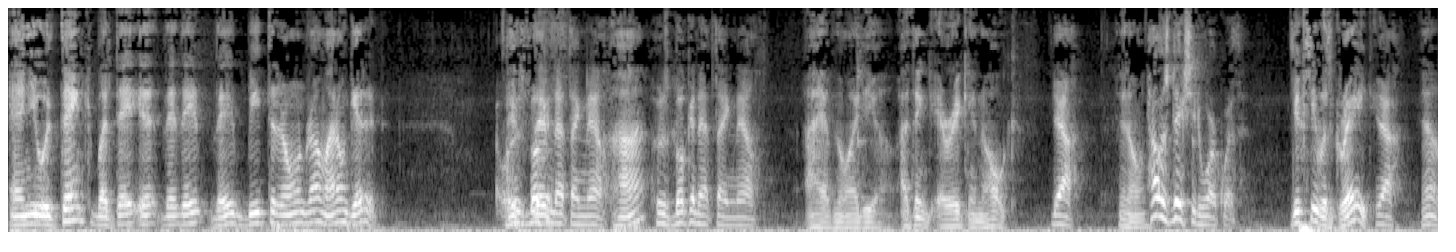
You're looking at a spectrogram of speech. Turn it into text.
And you would think, but they they they, they beat to their own drum. I don't get it. Who's booking that thing now? Huh? Who's booking that thing now? I have no idea. I think Eric and Hulk. Yeah. You know, How was Dixie to work with? Dixie was great. Yeah. Yeah.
